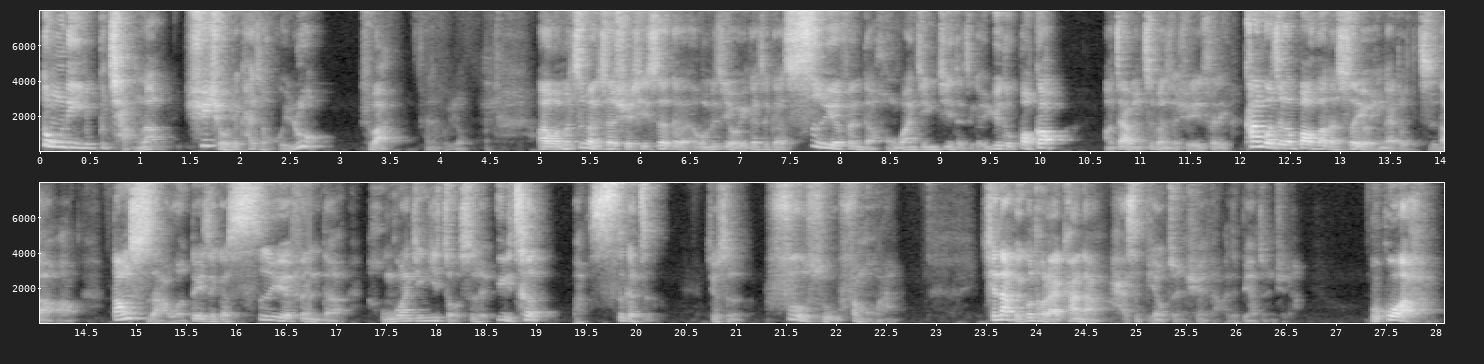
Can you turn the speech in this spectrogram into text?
动力就不强了，需求就开始回落，是吧？开始回落，啊，我们资本社学习社的，我们有一个这个四月份的宏观经济的这个月度报告啊，在我们资本社学习社里看过这个报告的社友应该都知道啊，当时啊，我对这个四月份的宏观经济走势的预测啊，四个字就是复苏放缓。现在回过头来看呢，还是比较准确的，还是比较准确的。不过啊，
